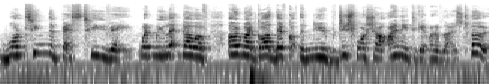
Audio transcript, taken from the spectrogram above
wanting the best TV, when we let go of, oh my God, they've got the new dishwasher, I need to get one of those too.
